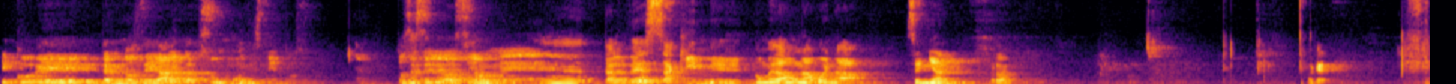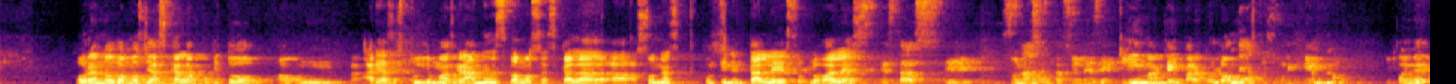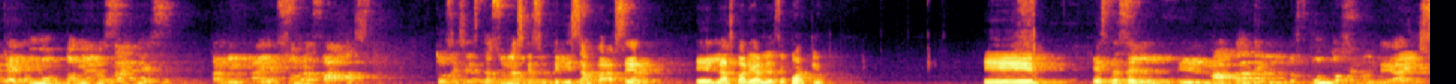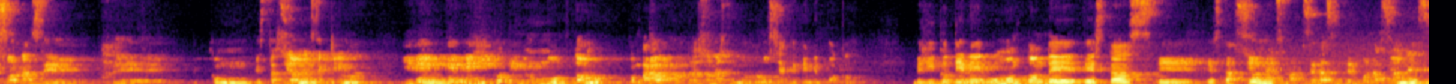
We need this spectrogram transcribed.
en términos de hábitat son muy distintos. Entonces, elevación, eh, tal vez aquí me, no me da una buena señal, ¿verdad? Ok. Ahora nos vamos ya a escala un poquito a, un, a áreas de estudio más grandes. Vamos a escala a, a zonas continentales o globales. Estas eh, son las estaciones de clima que hay para Colombia. Esto es un ejemplo. Y pueden ver que hay un montón en los Andes. También hay en zonas bajas. Entonces, estas son las que se utilizan para hacer eh, las variables de working. Eh, este es el, el, mapa de los puntos en donde hay zonas de, de, con estaciones de clima y ven que México tiene un montón comparado con otras zonas como Rusia que tiene poco. México tiene un montón de, estas eh, estaciones para hacer las interpolaciones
